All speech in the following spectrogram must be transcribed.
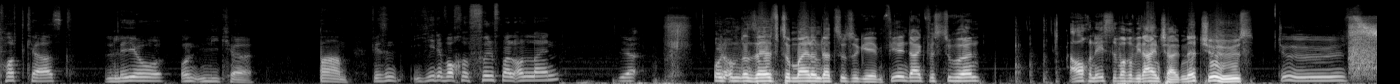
Podcast Leo und Mika. Bam. Wir sind jede Woche fünfmal online. Ja. Und um dann selbst zur Meinung dazu zu geben. Vielen Dank fürs Zuhören. Auch nächste Woche wieder einschalten, ne? Tschüss. Tschüss.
